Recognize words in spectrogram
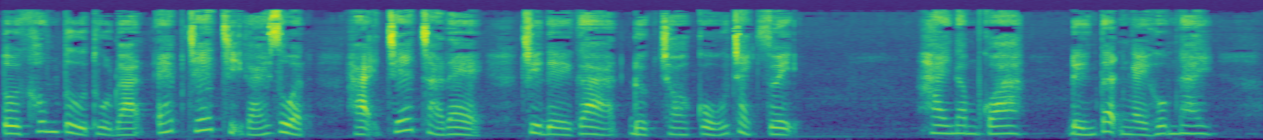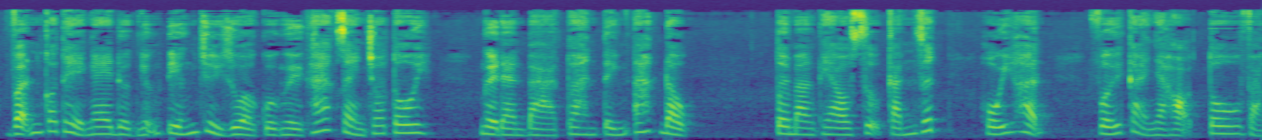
tôi không từ thủ đoạn ép chết chị gái ruột, hại chết cha đẻ, chỉ để gà được cho cố trạch duệ. Hai năm qua, Đến tận ngày hôm nay, vẫn có thể nghe được những tiếng chửi rủa của người khác dành cho tôi. Người đàn bà toan tính ác độc. Tôi mang theo sự cắn rứt, hối hận với cả nhà họ Tô và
